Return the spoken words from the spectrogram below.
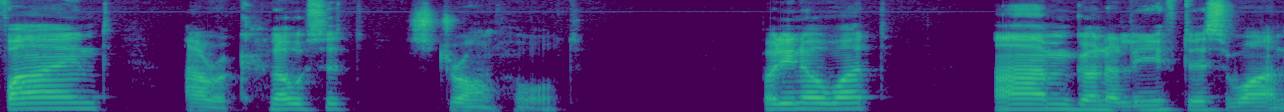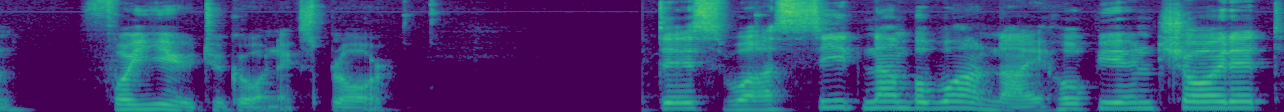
find our closest stronghold. But you know what? I'm gonna leave this one for you to go and explore. This was seed number one. I hope you enjoyed it.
